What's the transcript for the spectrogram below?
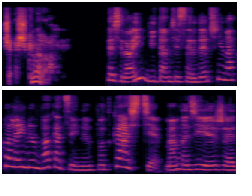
Cześć, Kamila. Cześć Roy, witam Cię serdecznie na kolejnym wakacyjnym podcaście. Mam nadzieję, że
